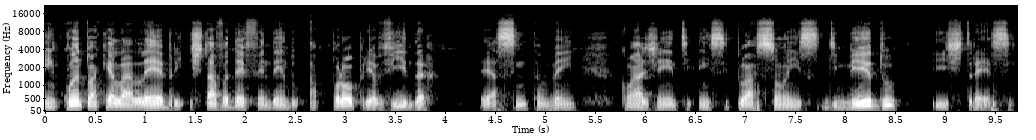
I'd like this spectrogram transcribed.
enquanto aquela lebre estava defendendo a própria vida? É assim também com a gente em situações de medo e estresse.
